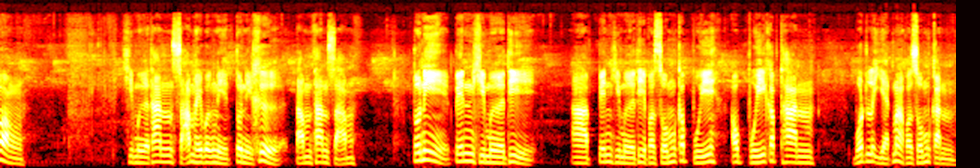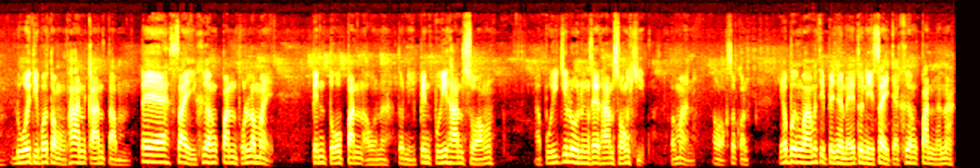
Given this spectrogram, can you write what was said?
ล่องขี้มือท่านสามให้เบิ่งนี่ตัวนี้คือตำท่านสามตัวนี้เป็นขี้มือที่อ่าเป็นขี้มือที่ผสมกับปุ๋ย เอาปุ๋ยกับทานบดละเอียดมากผสมกัน โดยที่บ่ต้องผ่านการตำแต่ใส่เครื่องปั่นผลไม้เป็นตัวปั่นเอานะตัวนี้เป็นปุ๋ยทานสองอปุ๋ยกิโลหนึ่งใส่ทานสองขีดประมาณนี้ ออกซะก่อน เดี๋ยวเบิ่งว่ามันสิเป็นยังไงตัวนี้ใส่จากเครื่องปั่นนั่นนะ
